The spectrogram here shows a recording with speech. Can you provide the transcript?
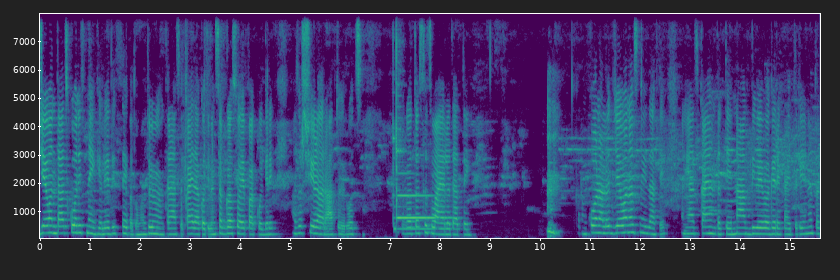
जेवण तर आज कोणीच नाही केले दिसतंय का तुम्हाला? तुम्ही म्हणता असं काय दाखवते? पण सगळं स्वयंपाक वगैरे असं शिळा राहतोय रोज. सगळं तसंच वायाला जाते कारण कोणाला जेवणच नाही जाते. आणि आज काय म्हणतात ते नाग दिवे वगैरे काहीतरी आहे ना तर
